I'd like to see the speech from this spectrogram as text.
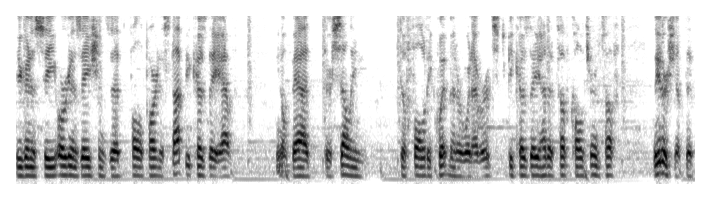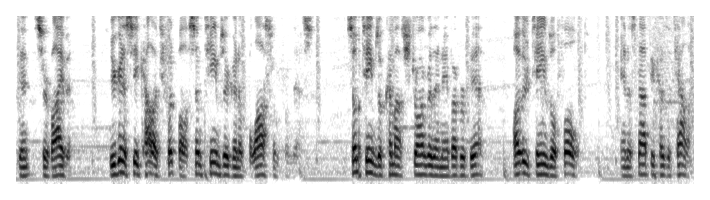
You're going to see organizations that fall apart. And it's not because they have, you know, bad, they're selling default equipment or whatever. It's because they had a tough culture and tough leadership that didn't survive it. You're going to see college football. Some teams are going to blossom from this. Some teams will come out stronger than they've ever been. Other teams will fold. And it's not because of talent.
